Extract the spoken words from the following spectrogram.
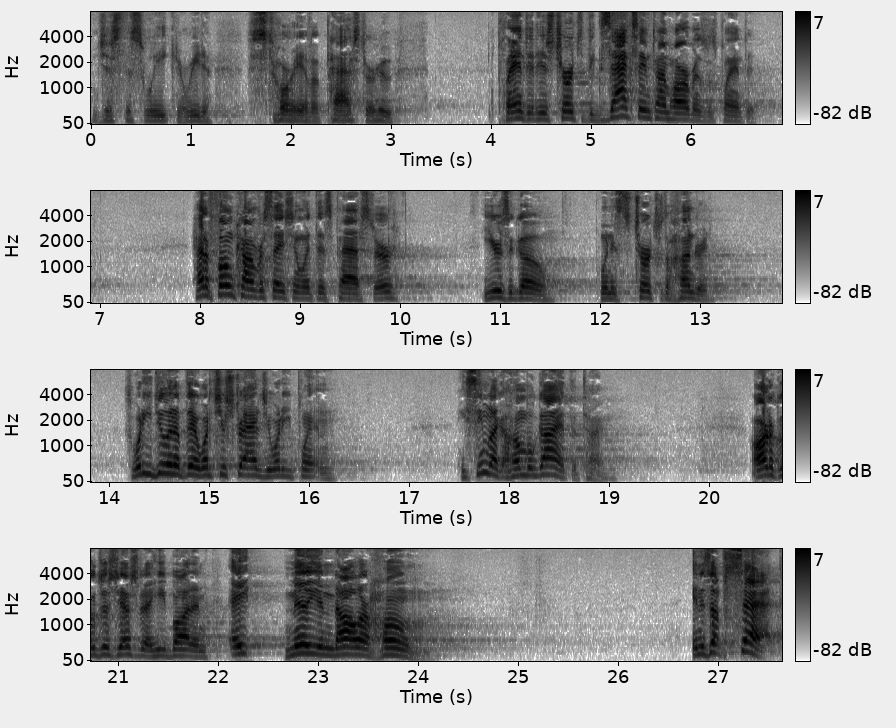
And just this week, I read a story of a pastor who planted his church at the exact same time Harbin's was planted. Had a phone conversation with this pastor years ago when his church was 100. So, what are you doing up there? What's your strategy? What are you planting? He seemed like a humble guy at the time. Article just yesterday, he bought an eight million dollar home and is upset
